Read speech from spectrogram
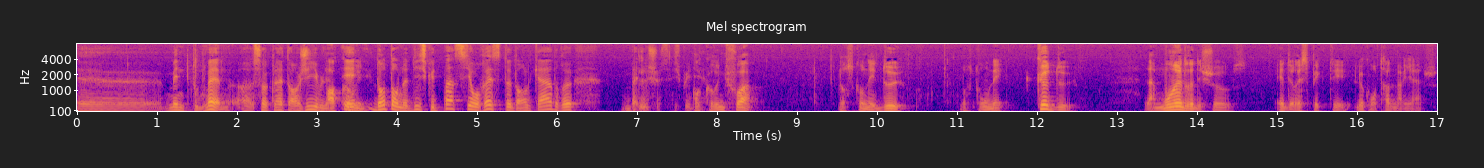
euh, mais tout de même, un socle intangible et dont on ne discute pas si on reste dans le cadre belge, si je puis dire. Encore une fois, lorsqu'on est deux, lorsqu'on n'est que deux, la moindre des choses est de respecter le contrat de mariage.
